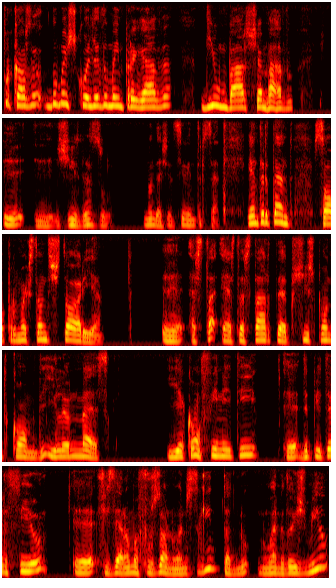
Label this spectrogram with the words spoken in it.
por causa de uma escolha de uma empregada de um bar chamado uh, Giz Azul. Não deixa de ser interessante. Entretanto, só por uma questão de história, esta, esta startup X.com de Elon Musk e a Confinity uh, de Peter Thiel uh, fizeram uma fusão no ano seguinte, portanto, no, no ano 2000,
